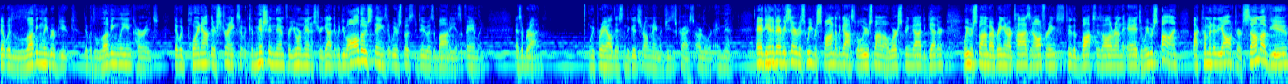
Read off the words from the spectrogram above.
that would lovingly rebuke, that would lovingly encourage that would point out their strengths, that would commission them for your ministry, God, that would do all those things that we are supposed to do as a body, as a family, as a bride. We pray all this in the good, strong name of Jesus Christ, our Lord. Amen. Hey, at the end of every service, we respond to the gospel. We respond by worshiping God together. We respond by bringing our tithes and offerings to the boxes all around the edge. And we respond by coming to the altar. Some of you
